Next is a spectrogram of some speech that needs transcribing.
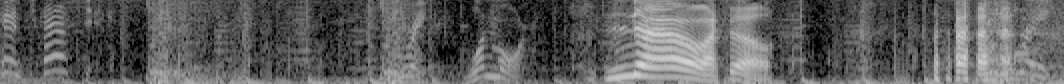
Fantastic! Great. One more. No, I fell. Great!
